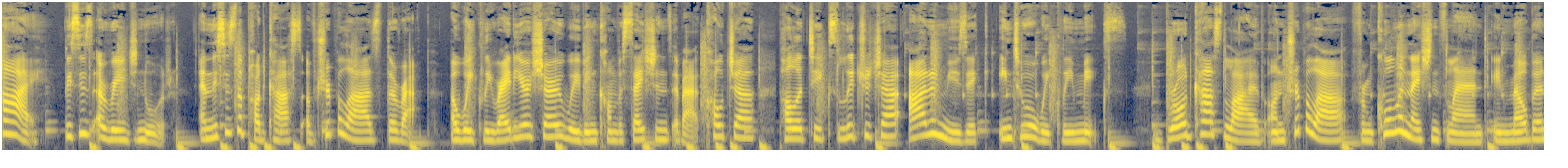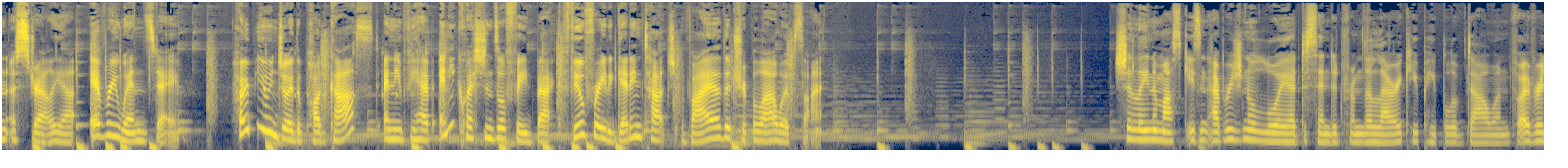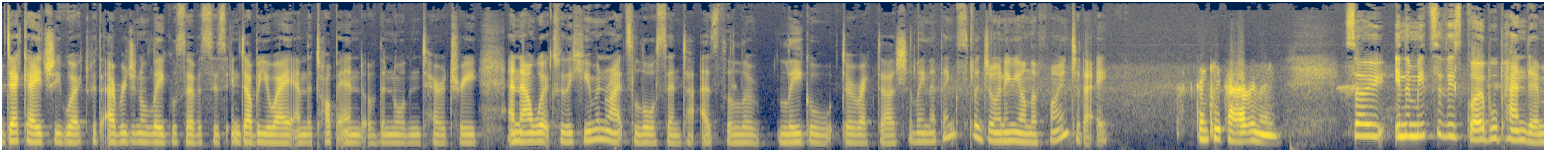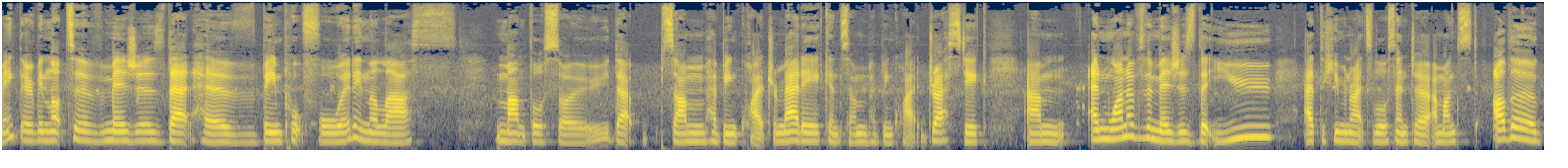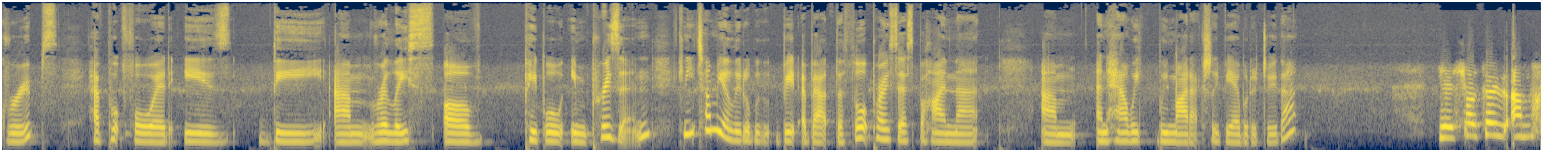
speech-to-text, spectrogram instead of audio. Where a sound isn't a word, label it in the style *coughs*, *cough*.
Hi, this is Areej Noor, and this is the podcast of Triple R's The Wrap, a weekly radio show weaving conversations about culture, politics, literature, art, and music into a weekly mix. Broadcast live on Triple R from Kulin Nations Land in Melbourne, Australia, every Wednesday. Hope you enjoy the podcast, and if you have any questions or feedback, feel free to get in touch via the Triple R website. Shaleena Musk is an Aboriginal lawyer descended from the Larrakia people of Darwin. For over a decade, she worked with Aboriginal legal services in WA and the top end of the Northern Territory, and now works for the Human Rights Law Centre as the legal director. Shaleena, thanks for joining me on the phone today. Thank you for having me. So, in the midst of this global pandemic, there have been lots of measures that have been put forward in the last month or so that some have been quite dramatic and some have been quite drastic. Um, and one of the measures that you at the Human Rights Law Centre, amongst other groups, have put forward is the um, release of people in prison. Can you tell me a little bit about the thought process behind that um, and how we, we might actually be able to do that? Yeah, sure. So, um,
